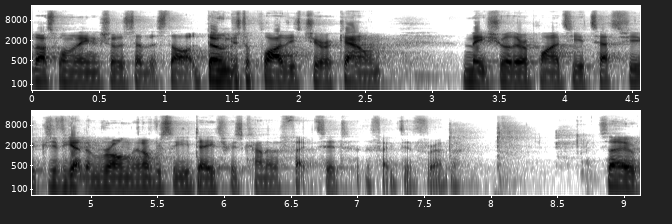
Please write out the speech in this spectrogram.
that's one thing I should have said at the start. Don't just apply these to your account make sure they're applied to your test view because if you get them wrong, then obviously your data is kind of affected, affected forever. So,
